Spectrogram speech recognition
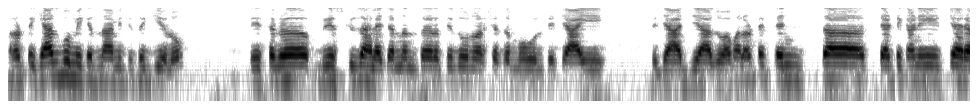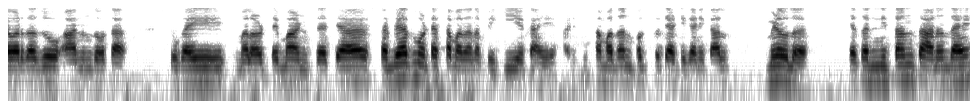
मला वाटतं ह्याच भूमिकेतनं आम्ही तिथे गेलो. ते सगळं रेस्क्यू झाल्याच्यानंतर ते दोन वर्षाचं मूल त्याची आई त्याची आजी आजोबा मला वाटतं त्यांचा त्या ठिकाणी चेहऱ्यावरचा जो आनंद होता तो काही मला वाटतं माणसाच्या सगळ्यात मोठ्या समाधानापैकी एक आहे. आणि ते समाधान फक्त त्या ठिकाणी काल मिळवलं. याचा नितांत आनंद आहे.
